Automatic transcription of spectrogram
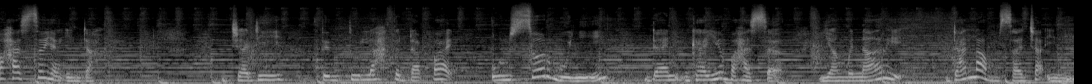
bahasa yang indah. Jadi, tentulah terdapat unsur bunyi dan gaya bahasa yang menarik dalam sajak ini.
